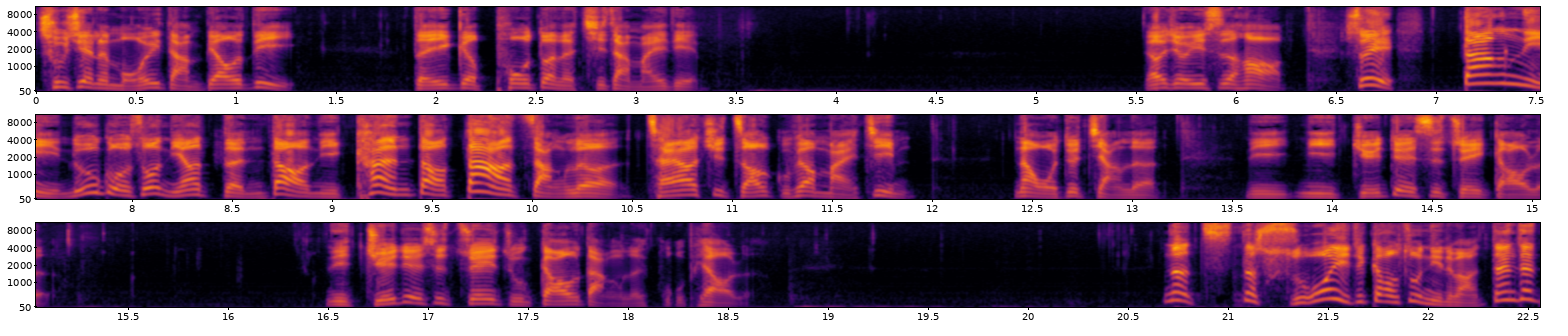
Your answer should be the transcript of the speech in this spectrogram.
出现了某一档标的的一个波段的起涨买点。了解意思哈？所以，当你如果说你要等到你看到大涨了才要去找股票买进，那我就讲了，你你绝对是追高了，你绝对是追逐高档的股票了。那那所以就告诉你了嘛，但在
